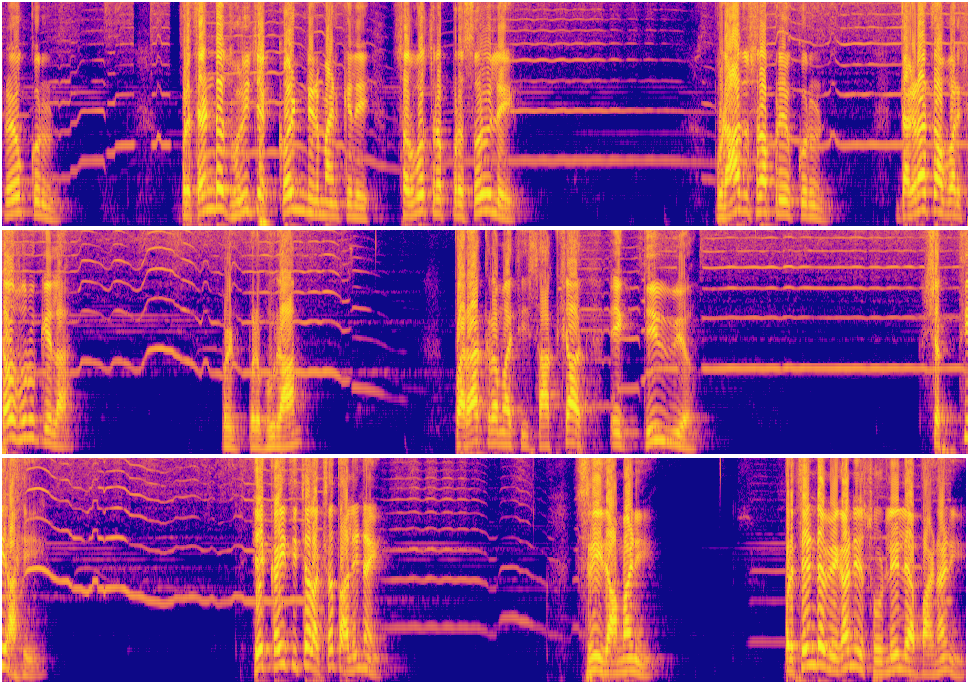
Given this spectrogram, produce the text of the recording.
प्रयोग करून प्रचंड झोळीचे कण निर्माण केले सर्वत्र प्रसरविले पुन्हा दुसरा प्रयोग करून दगडाचा वर्षाव सुरू केला. पण प्रभू राम पराक्रमाची साक्षात एक दिव्य शक्ती आहे. हे काही तिच्या लक्षात आले नाही. श्रीरामाने प्रचंड वेगाने सोडलेल्या बाणाने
